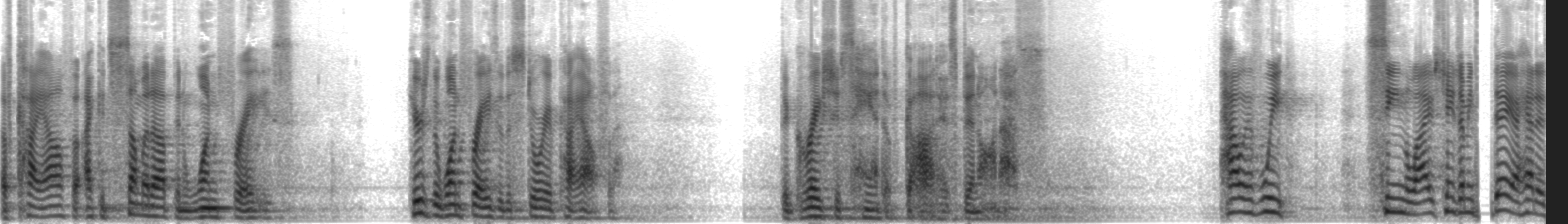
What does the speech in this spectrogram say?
of Chi Alpha, I could sum it up in one phrase. Here's the one phrase of the story of Chi Alpha The gracious hand of God has been on us. How have we seen lives change? I mean, today I had a,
